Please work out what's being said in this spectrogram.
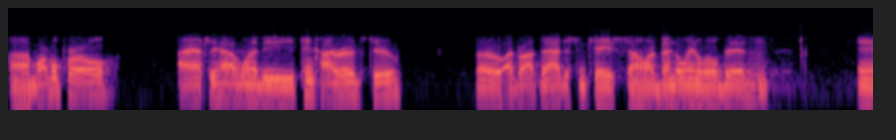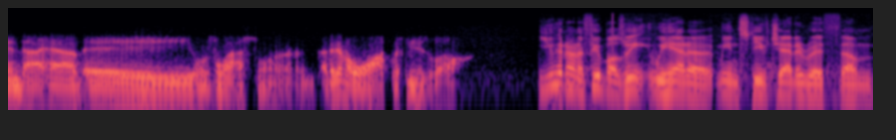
Uh, Marvel Pearl. I actually have one of the pink Hy-Roads too. So I brought that just in case I want to bend the lane a little bit. Mm-hmm and I have a what was the last one? I think I have a lock with me as well. You hit on a few balls. We we had a me and Steve chatted with um,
